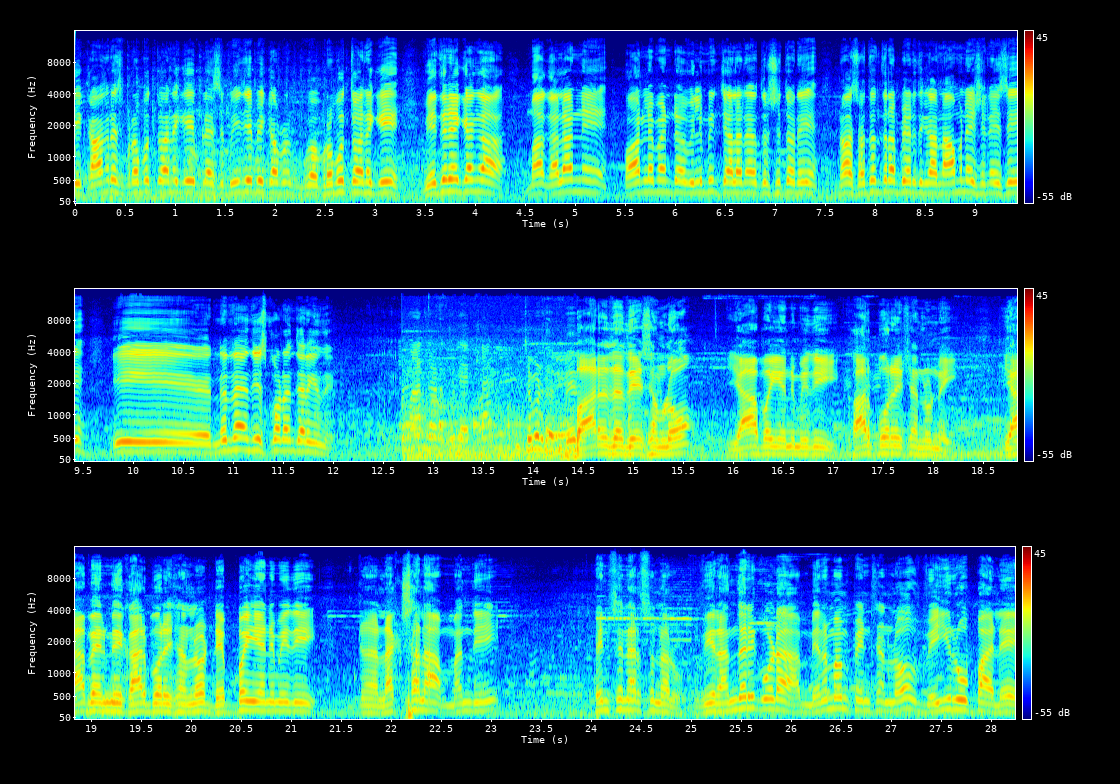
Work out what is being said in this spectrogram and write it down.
ఈ కాంగ్రెస్ ప్రభుత్వానికి ప్లస్ బీజేపీ ప్రభుత్వానికి వ్యతిరేకంగా మా గలాన్ని పార్లమెంట్ విలిపించాలనే దృష్టితో నా స్వతంత్ర అభ్యర్థిగా నామినేషన్ వేసి ఈ నిర్ణయం తీసుకోవడం జరిగింది. భారతదేశంలో యాభై ఎనిమిది కార్పొరేషన్లు ఉన్నాయి. యాభై ఎనిమిది కార్పొరేషన్లో డెబ్బై ఎనిమిది లక్షల మంది పెన్షనర్స్ ఉన్నారు. వీరందరికీ కూడా మినిమం పెన్షన్లో వెయ్యి రూపాయలే.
